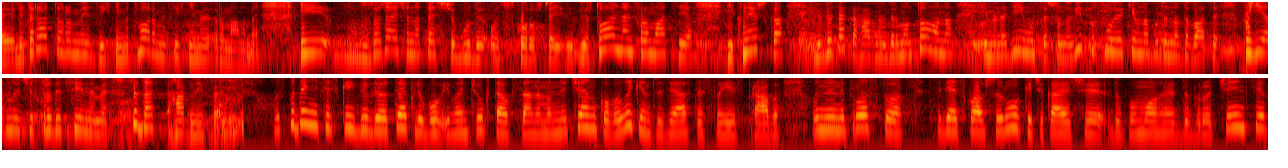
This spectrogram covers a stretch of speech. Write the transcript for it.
е, літераторами, з їхніми творами, з їхніми романами. І зважаючи на те, що буде ось скоро ще віртуальна інформація і книжка, бібліотека гарно відремонтована, і ми надіємося, що нові послуги, які вона буде надавати, поєднуючи з традиційними, це дасть гарний ефект. Господині сільських бібліотек Любов Іванчук та Оксана Мельниченко великі ентузіасти своєї справи. Вони не просто сидять, склавши руки, чекаючи допомоги доброчинців,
